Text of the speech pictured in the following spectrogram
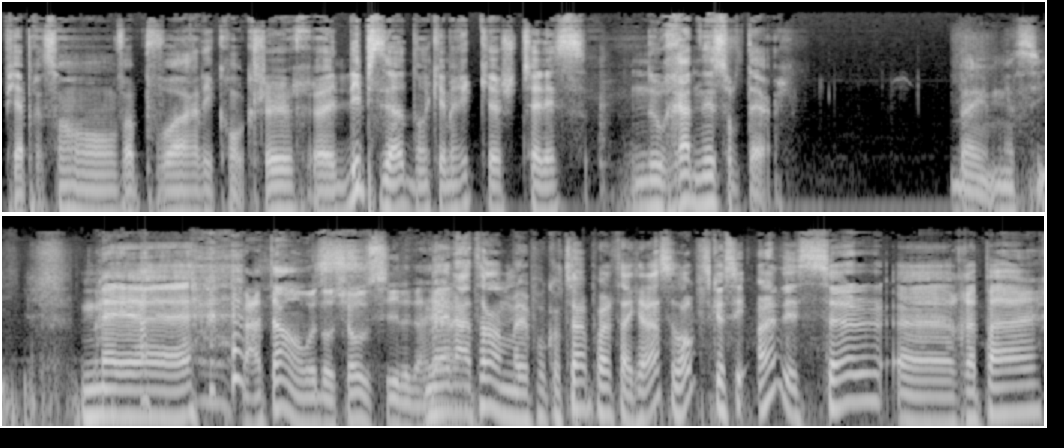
Puis après ça, on va pouvoir aller conclure euh, l'épisode. Donc, Émeric, je te laisse nous ramener sur le terrain. Ben, merci. Mais. euh, Ben, attends, on voit d'autres choses aussi là, Mais derrière. attends, mais pour continuer à parler de ta carrière, c'est drôle parce que c'est un des seuls euh, repères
